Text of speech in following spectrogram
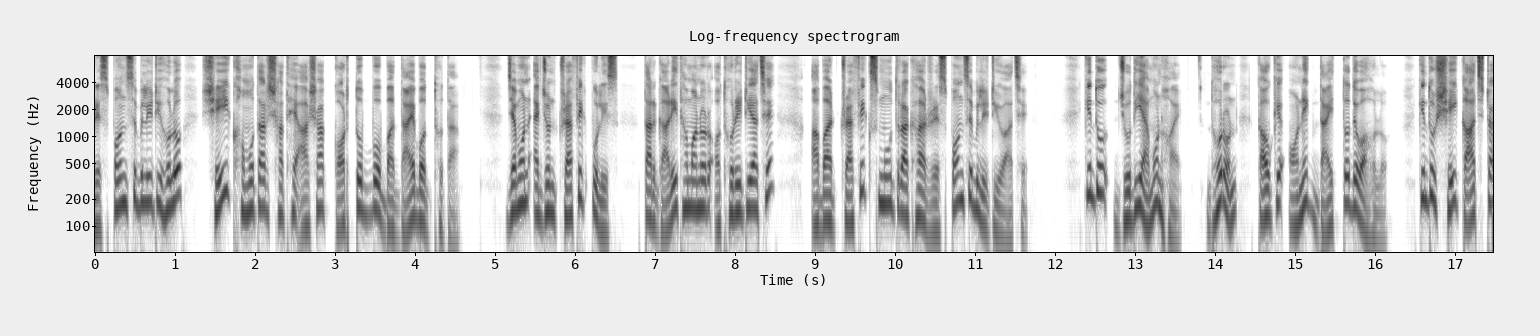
রেসপন্সিবিলিটি হলো সেই ক্ষমতার সাথে আসা কর্তব্য বা দায়বদ্ধতা। যেমন একজন ট্রাফিক পুলিশ তার গাড়ি থামানোর অথরিটি আছে আবার ট্রাফিক স্মুথ রাখার রেসপন্সিবিলিটিও আছে। কিন্তু যদি এমন হয়, ধরুন কাউকে অনেক দায়িত্ব দেওয়া হলো, কিন্তু সেই কাজটা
